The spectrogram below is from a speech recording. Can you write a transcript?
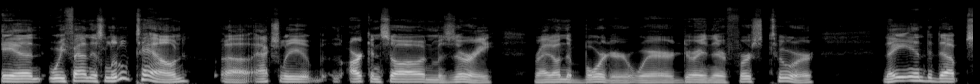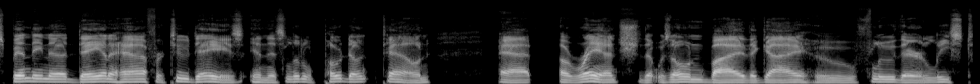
And we found this little town, uh, actually Arkansas and Missouri, right on the border, where during their first tour, they ended up spending a day and a half or two days in this little podunk town at a ranch that was owned by the guy who flew their leased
